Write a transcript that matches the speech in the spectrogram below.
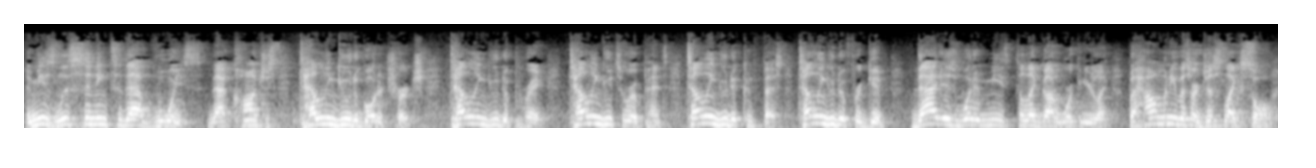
It means listening to that voice, that conscience, telling you to go to church, telling you to pray, telling you to repent, telling you to confess, telling you to forgive. That is what it means to let God work in your life. But how many of us are just like Saul?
